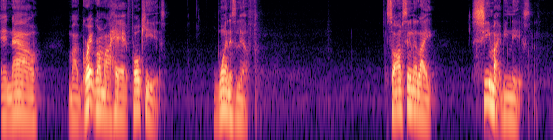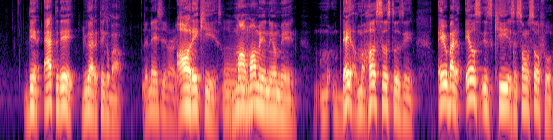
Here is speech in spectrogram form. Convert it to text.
and now my great grandma had four kids. One is left. So I'm sitting there like, she might be next. Then after that, you got to think about The next generation. all they kids, my mm-hmm. mama and them, and they, her sisters, and everybody else's kids, and so on and so forth.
